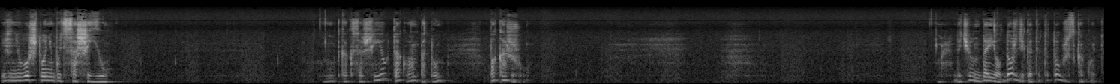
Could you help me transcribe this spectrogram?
из него что-нибудь сошью. Вот как сошью, так вам потом покажу. Да что он доел? Дождик этот, это ужас какой-то.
